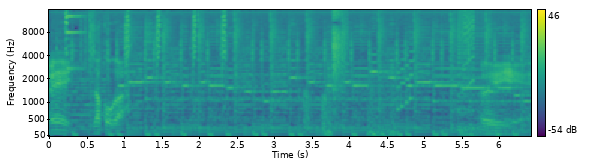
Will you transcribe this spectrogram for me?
えい雑魚が。えい。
